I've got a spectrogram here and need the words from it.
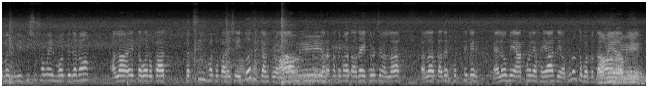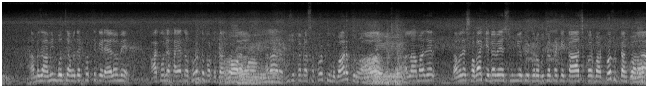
এবং নির্দিষ্ট সময়ের মধ্যে যেন আল্লাহ এ তবরকাত তকসিম হতে পারে সেই তৌফিক দান করে আল্লাহ। যারা খাতামাত আদায় করেছেন আল্লাহ আল্লাহ তাদের প্রত্যেকের এলোমে আকলে হায়াতে অপরন্ত বরকত দান করুন। আমরা আমিন বলছি আমাদের প্রত্যেকের এলোমে আকলে হায়াত অপরন্ত বরকত দান আল্লাহ হুজুর কাবলা সফর কি মুবারক করুন আল্লাহ আমাদের আমাদের সবাইকে এভাবে শূন্যতের উপর অবিচল থেকে কাজ করবার তৌফিক দান করুন আল্লাহ।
